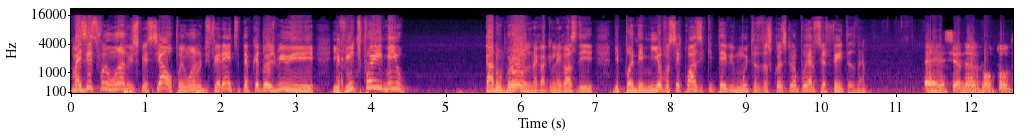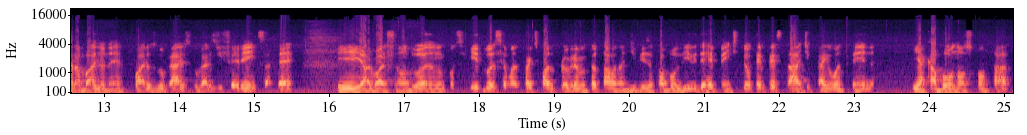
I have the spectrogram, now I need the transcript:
Mas esse foi um ano especial? Foi um ano diferente? Até porque 2020 foi meio carubroso, né? Com aquele negócio de, de pandemia, você quase que teve muitas das coisas que não puderam ser feitas, né? É, esse ano voltou o trabalho, né? Vários lugares, lugares diferentes até. E agora, final do ano, eu não consegui duas semanas participar do programa, porque eu estava na divisa com a Bolívia e de repente deu tempestade, caiu a antena e acabou o nosso contato.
